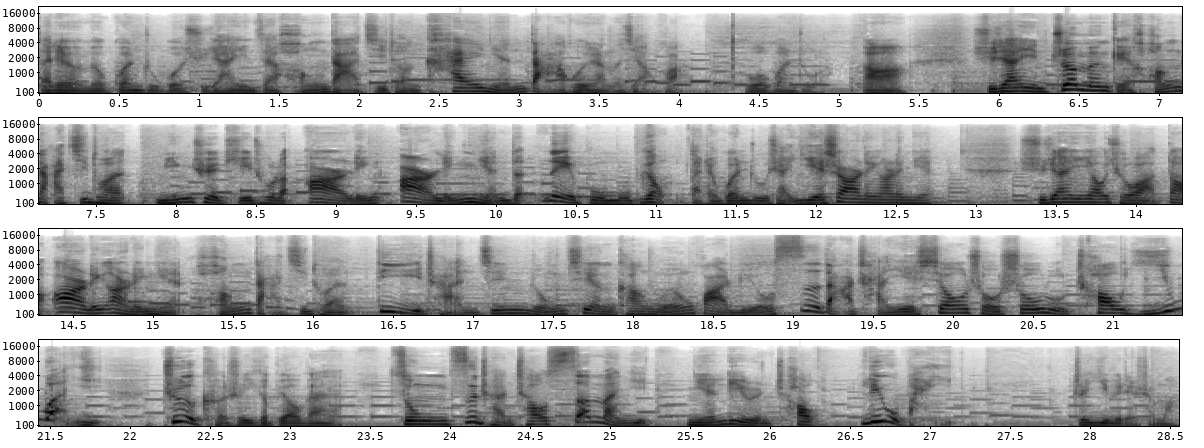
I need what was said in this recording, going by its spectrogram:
大家有没有关注过许家印在恒大集团开年大会上的讲话？我关注了啊！许家印专门给恒大集团明确提出了二零二零年的内部目标，大家关注一下，也是二零二零年。许家印要求啊，到二零二零年，恒大集团地产、金融、健康、文化、旅游四大产业销售收入超一万亿，这可是一个标杆啊！总资产超三万亿，年利润超六百亿，这意味着什么？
